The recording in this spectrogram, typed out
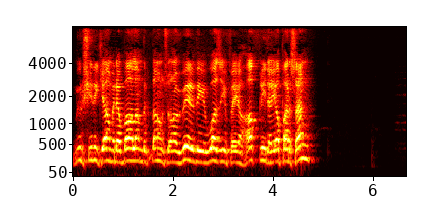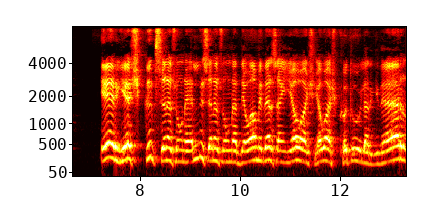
Mürşidi kamile bağlandıktan sonra verdiği vazifeyi hakkıyla yaparsan eğer geç 40 sene sonra 50 sene sonra devam edersen yavaş yavaş kötü huylar gider.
